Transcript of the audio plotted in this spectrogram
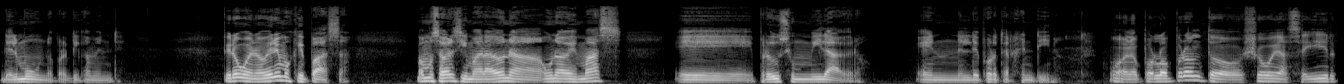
del mundo prácticamente. Pero bueno, veremos qué pasa. Vamos a ver si Maradona una vez más eh, produce un milagro en el deporte argentino. Bueno, por lo pronto yo voy a seguir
